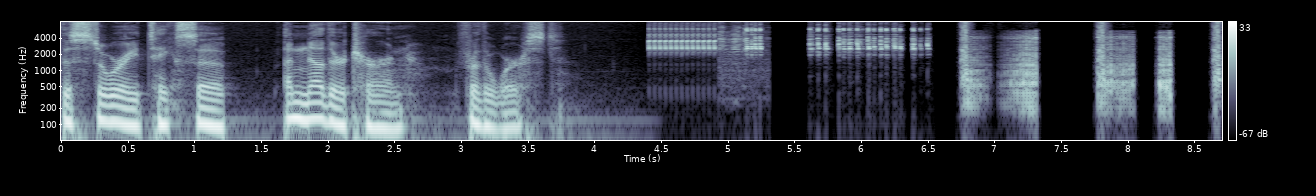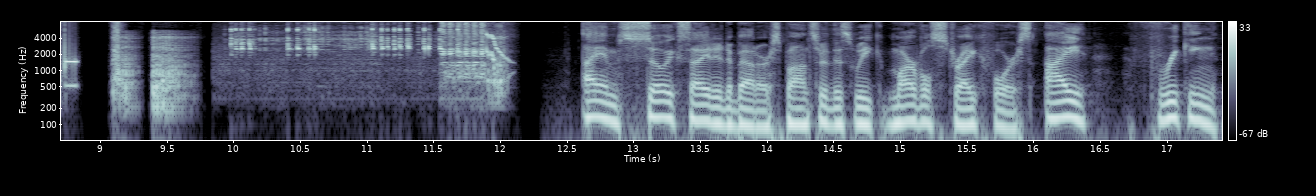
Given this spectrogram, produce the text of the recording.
the story takes a another turn for the worst. I am so excited about our sponsor this week, Marvel Strike Force. I freaking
